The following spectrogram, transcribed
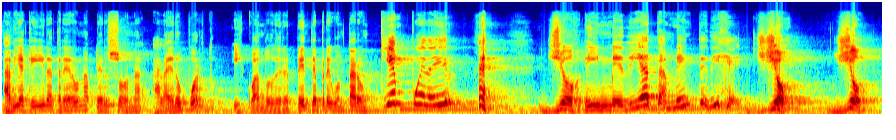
había que ir a traer a una persona al aeropuerto. Y cuando de repente preguntaron, ¿quién puede ir? yo inmediatamente dije, yo, yo.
